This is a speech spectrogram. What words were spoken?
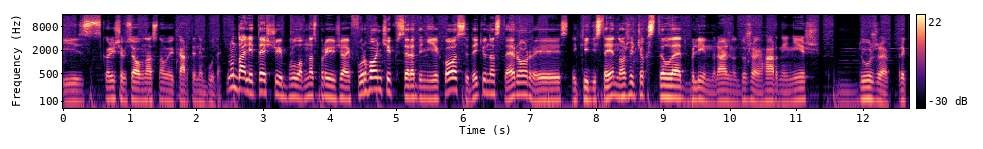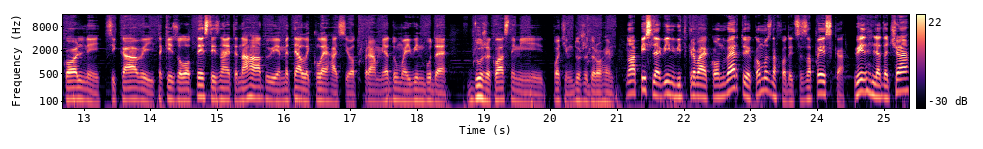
І скоріше всього в нас нової карти не буде. Ну далі те, що і було, в нас приїжджає фургончик, всередині якого сидить у нас терорист, який дістає ножичок стилет. Блін, реально дуже гарний ніж. Дуже прикольний, цікавий, такий золотистий, знаєте, нагадує метелик Легасі. От прям, я думаю, він буде дуже класним і потім дуже дорогим. Ну а після він відкриває конверт, у якому знаходиться записка. Від глядача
